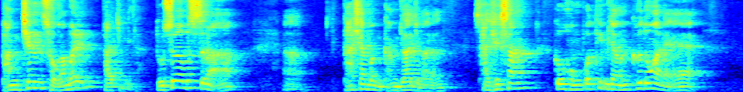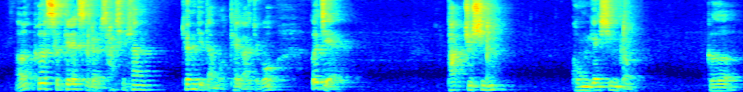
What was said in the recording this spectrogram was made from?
방청 소감을 밝힙니다. 두서없으나 아, 다시 한번 강조하지만은 사실상 그 홍보팀장은 그 동안에 어, 그 스트레스를 사실상 견디다 못해가지고 어제 박주신 공개 신금 그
